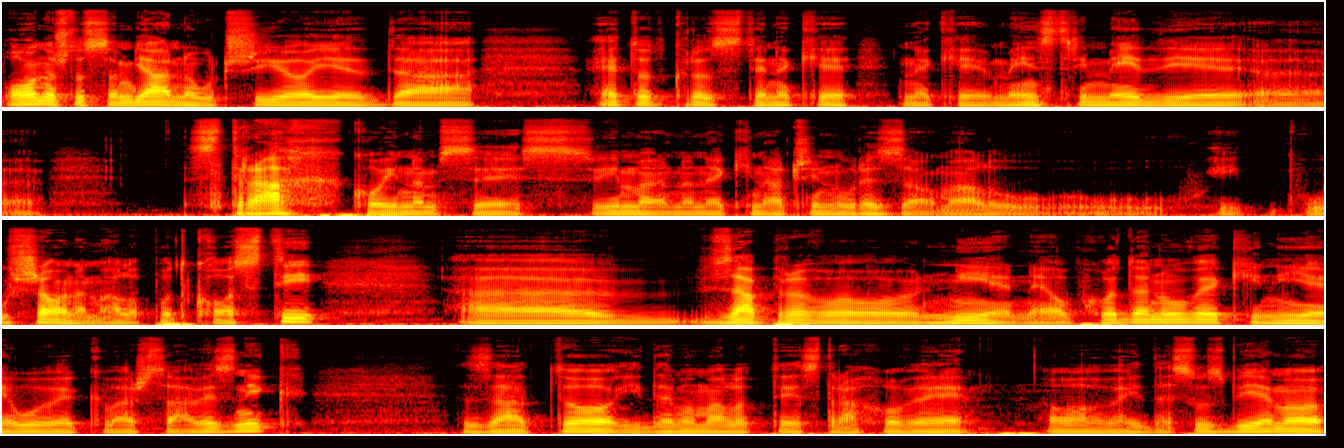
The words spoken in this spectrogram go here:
ono što sam ja naučio je da eto, kroz te neke, neke mainstream medije strah koji nam se svima na neki način urezao malo u, i ušao nam malo pod kosti, uh, a, zapravo nije neophodan uvek i nije uvek vaš saveznik. Zato idemo malo te strahove ovaj, da suzbijemo.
